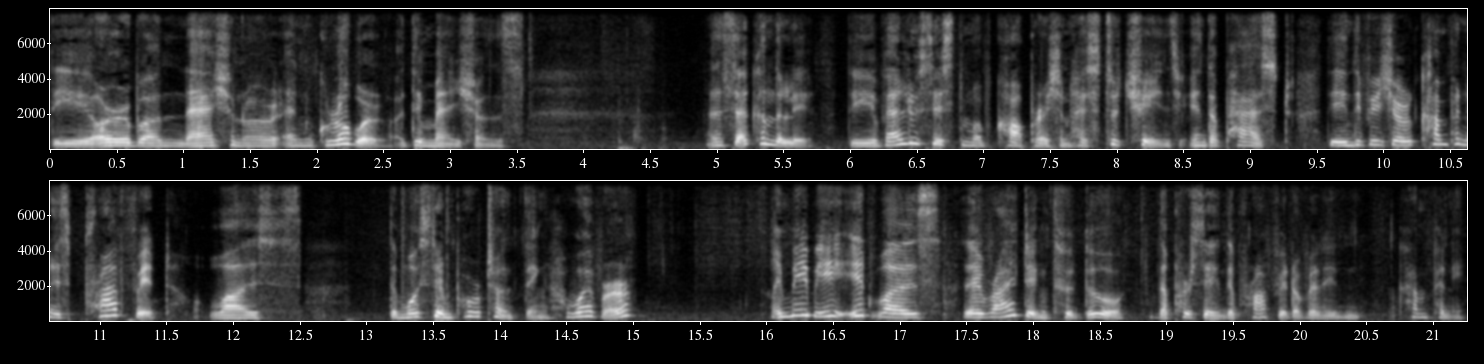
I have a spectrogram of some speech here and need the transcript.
the urban, national, and global dimensions. And secondly, the value system of cooperation has to change. In the past, the individual company's profit was the most important thing. However, maybe it was the right thing to do, the pursuing the profit of any company.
